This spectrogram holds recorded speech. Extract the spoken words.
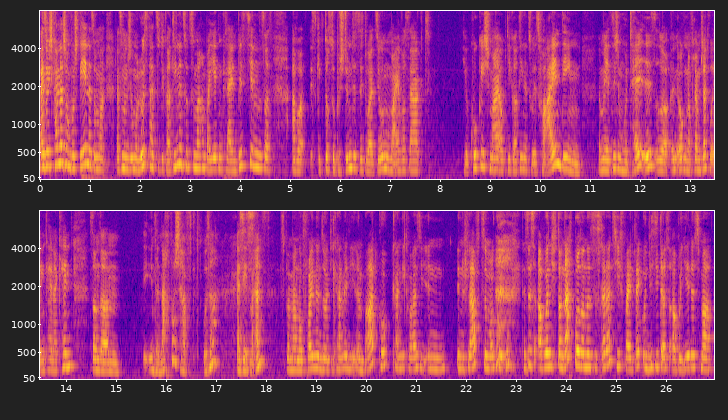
Also ich kann das schon verstehen, dass, immer, dass man nicht immer Lust hat, so die Gardine zuzumachen bei jedem kleinen bisschen oder sowas. Aber es gibt doch so bestimmte Situationen, wo man einfach sagt, hier gucke ich mal, ob die Gardine zu ist. Vor allen Dingen, wenn man jetzt nicht im Hotel ist oder in irgendeiner fremden Stadt, wo ihn keiner kennt, sondern in der Nachbarschaft, oder? Also jetzt mal ernst? Das ist bei meiner Freundin so, die kann, wenn die in ein Bad guckt, kann die quasi in, in ein Schlafzimmer gucken. Das ist aber nicht der Nachbar, sondern es ist relativ weit weg und die sieht das aber jedes Mal.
